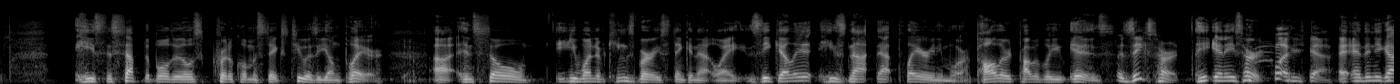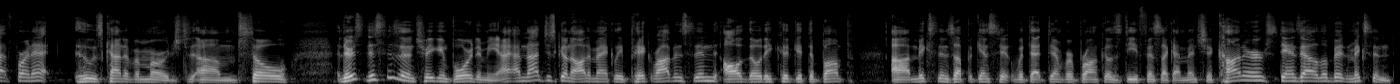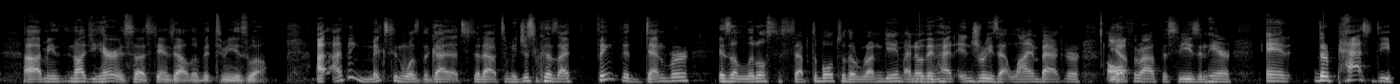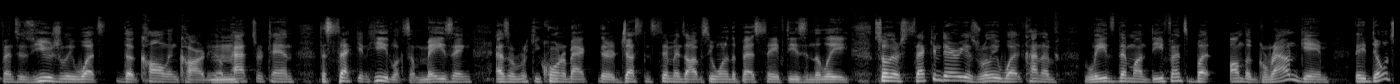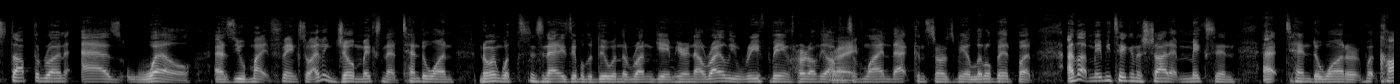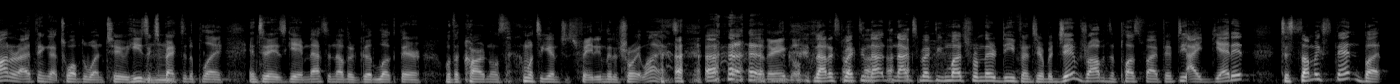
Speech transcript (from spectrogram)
He's susceptible to those critical mistakes too as a young player, uh, and so you wonder if Kingsbury's thinking that way. Zeke Elliott, he's not that player anymore. Pollard probably is, Zeke's hurt. he, and he's hurt. Like, yeah. A- And then you got Fournette, who's kind of emerged. Um, so there's this is an intriguing board to me. I, I'm not just going to automatically pick Robinson, although they could get the bump. Uh, Mixon's up against it with that Denver Broncos defense, like I mentioned. Conner stands out a little bit. Mixon, uh, I mean, Najee Harris uh, stands out a little bit to me as well. I, I think Mixon was the guy that stood out to me just because I think that Denver is a little susceptible to the run game. I know they've had injuries at linebacker all Yep. throughout the season here, and their pass defense is usually what's the calling card. You know, mm-hmm. Pat Surtain, the second, he looks amazing as a rookie cornerback. There, Justin Simmons, obviously one of the best safeties in the league. So their secondary is really what kind of leads them on defense. But on the ground game, they don't stop the run as well as you might think. So I think Joe Mixon at ten to one, knowing what Cincinnati is able to do in the run game here. Now Riley Reiff being hurt on the offensive line, that concerns me a little bit. But I thought maybe taking a shot at Mixon at ten to one, or but Conner I think at twelve to one too. He's mm-hmm. expected to play in today's game. That's another good look there with the Cardinals once again just fading the Detroit Lions. Another angle. not expecting not not expecting much from their defense here. But James Robinson plus five fifty. I get it to some extent, but.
